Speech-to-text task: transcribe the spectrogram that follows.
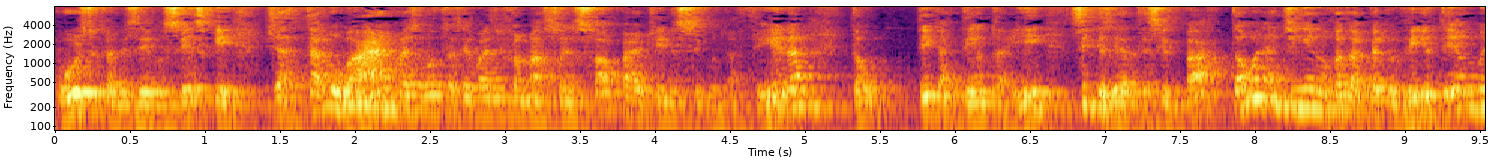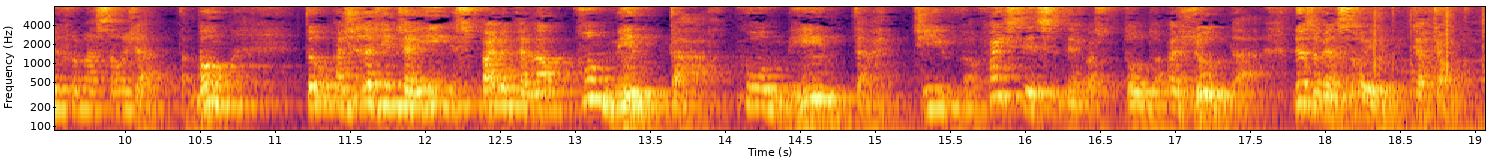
curso que eu avisei vocês que já está no ar, mas eu vou trazer mais informações só a partir de segunda-feira. Então, fica atento aí. Se quiser antecipar, dá uma olhadinha no rodapé do vídeo, tem alguma informação já, tá bom? Então, ajuda a gente aí, espalha o canal, comenta, comenta, ativa, faz esse negócio todo, ajuda. Deus abençoe. Tchau, tchau.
